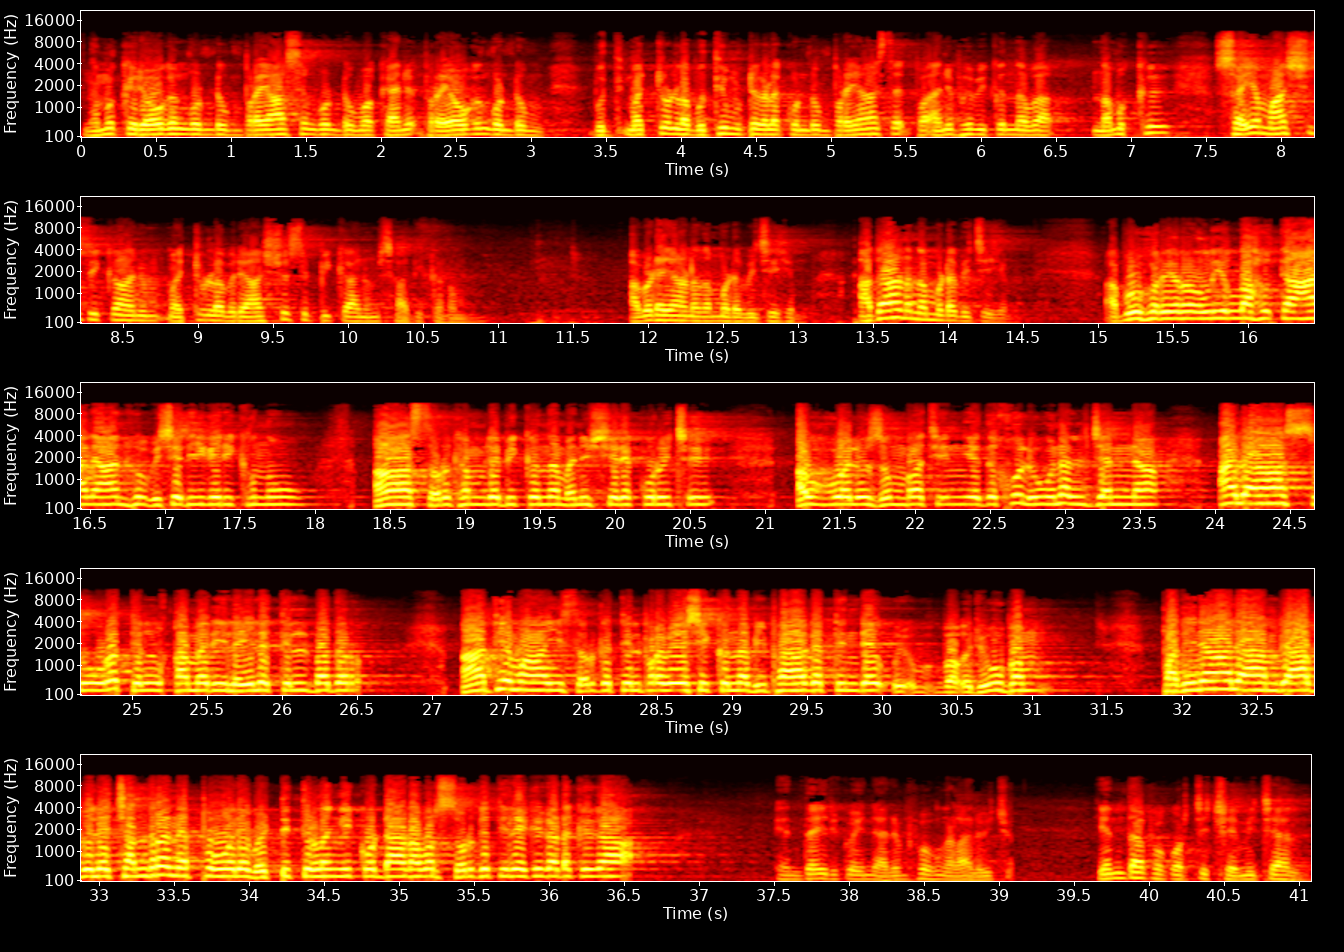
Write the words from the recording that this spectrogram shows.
നമുക്ക് രോഗം കൊണ്ടും പ്രയാസം കൊണ്ടും ഒക്കെ അനു പ്രയോഗം കൊണ്ടും ബുദ്ധി മറ്റുള്ള ബുദ്ധിമുട്ടുകളെ കൊണ്ടും പ്രയാസ അനുഭവിക്കുന്നവ നമുക്ക് സ്വയം ആശ്വസിക്കാനും മറ്റുള്ളവരെ ആശ്വസിപ്പിക്കാനും സാധിക്കണം. അവിടെയാണ് നമ്മുടെ വിജയം. അതാണ് നമ്മുടെ വിജയം. താലാൻഹു വിശദീകരിക്കുന്നു ആ സ്വർഗം ലഭിക്കുന്ന മനുഷ്യരെ കുറിച്ച് ആദ്യമായി സ്വർഗത്തിൽ പ്രവേശിക്കുന്ന വിഭാഗത്തിന്റെ രൂപം പതിനാലാം രാവിലെ ചന്ദ്രനെ പോലെ വെട്ടിത്തിളങ്ങിക്കൊണ്ടാണ് അവർ സ്വർഗത്തിലേക്ക് കടക്കുക. എന്തായിരിക്കും അതിന്റെ അനുഭവങ്ങൾ? ആലോചിച്ചു. എന്താ ഇപ്പൊ കുറച്ച് ക്ഷമിച്ചാൽ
